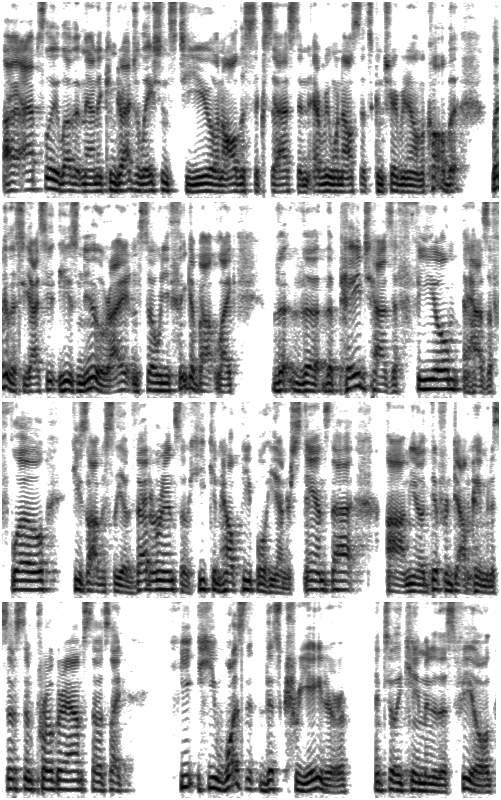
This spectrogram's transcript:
I absolutely love it, man, and congratulations to you on all the success and everyone else that's contributing on the call. But look at this, you guys. He, he's new, right? And so when you think about like the the the page has a feel it has a flow. He's obviously a veteran so he can help people. He understands that. Um you know different down payment assistance programs. So it's like he he wasn't this creator until he came into this field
